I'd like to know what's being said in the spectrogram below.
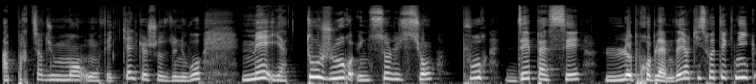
à partir du moment où on fait quelque chose de nouveau, mais il y a toujours une solution pour dépasser le problème. D'ailleurs, qu'il soit technique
